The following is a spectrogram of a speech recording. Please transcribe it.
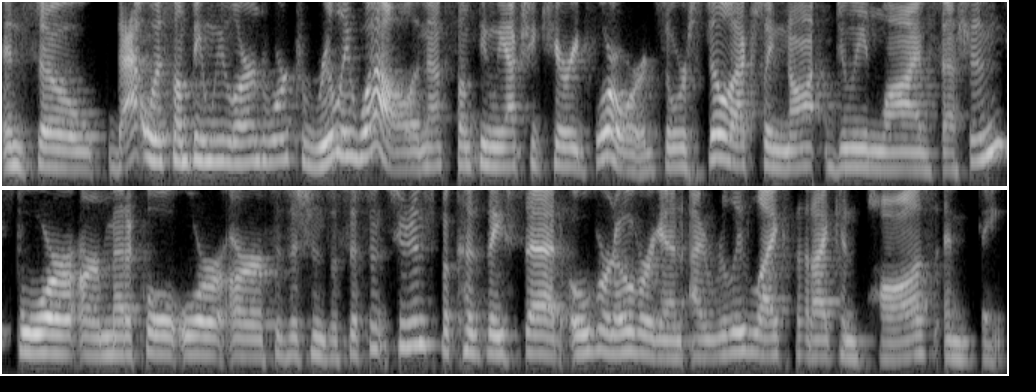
And so that was something we learned worked really well. And that's something we actually carried forward. So we're still actually not doing live sessions for our medical or our physician's assistant students because they said over and over again, I really like that I can pause and think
